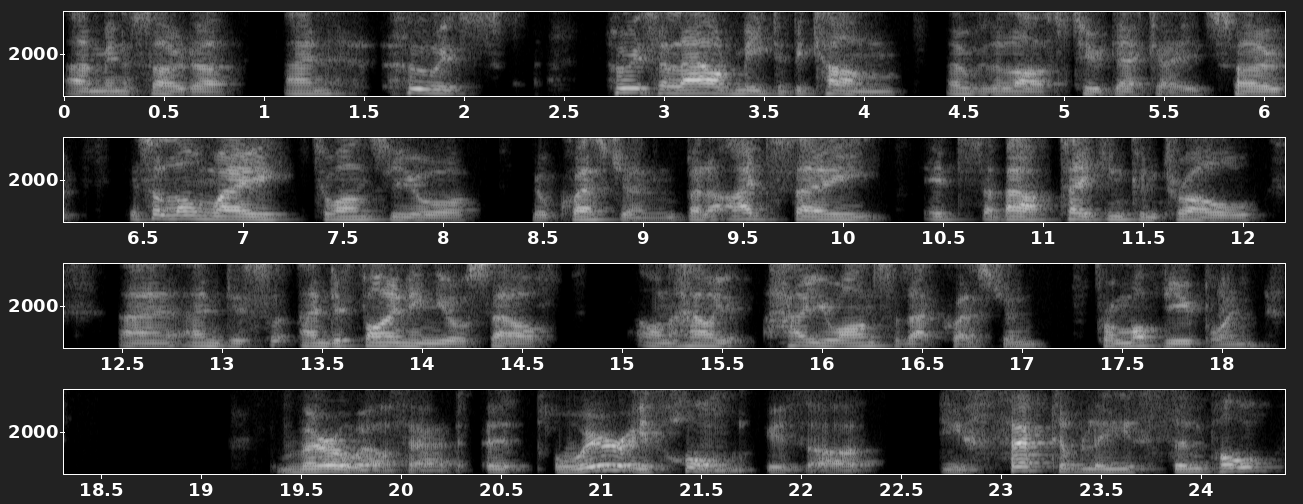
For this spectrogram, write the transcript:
uh, Minnesota, and who it's who it's allowed me to become over the last two decades. So it's a long way to answer your your question, but I'd say it's about taking control and dis- and defining yourself on how you, how you answer that question from what viewpoint. Very well said. It, where is home is a deceptively simple,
